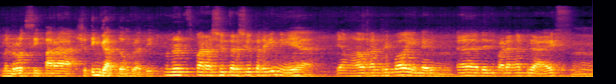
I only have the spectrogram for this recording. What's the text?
Menurut si para shooting guard dong berarti. menurut para shooter shooter ini Iya. yang melakukan three point dari Hmm. eh, daripada ngedrive Mm-mm.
